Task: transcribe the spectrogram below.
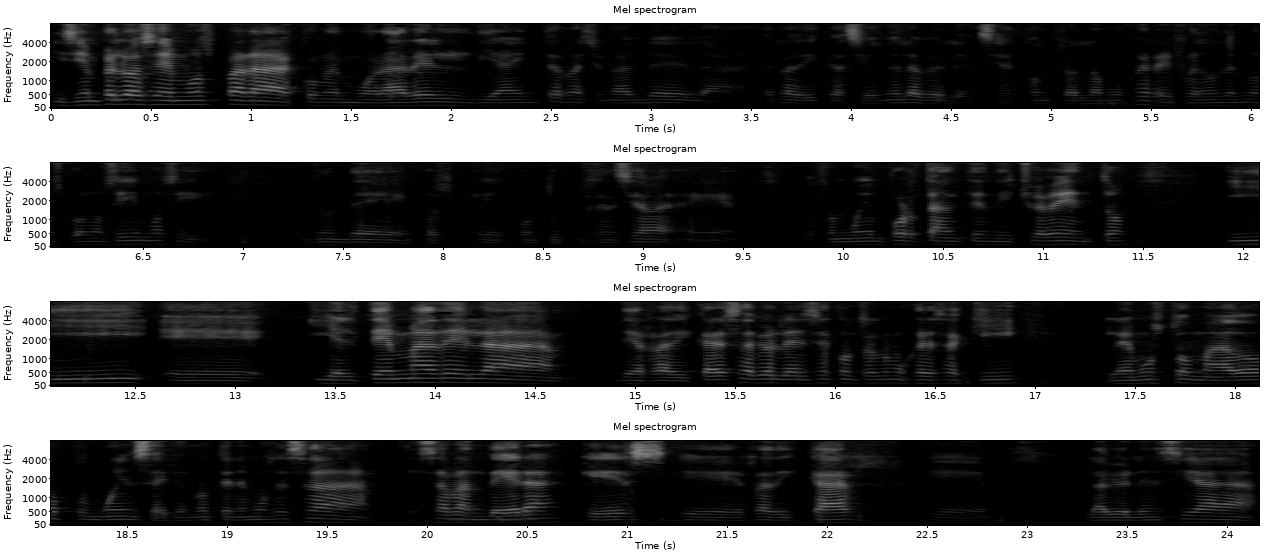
y siempre lo hacemos para conmemorar el Día Internacional de la Erradicación de la Violencia contra la Mujer. Ahí fue donde nos conocimos y, y donde, pues, eh, con tu presencia pues, fue muy importante en dicho evento. Y, y el tema de, la, de erradicar esa violencia contra las mujeres aquí la hemos tomado pues, muy en serio, ¿no? Tenemos esa, esa bandera que es eh, erradicar eh, la violencia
